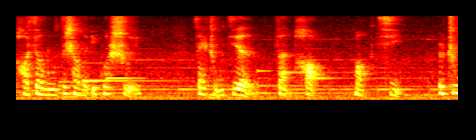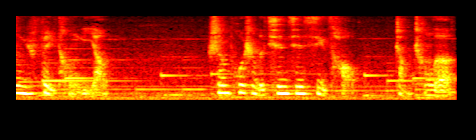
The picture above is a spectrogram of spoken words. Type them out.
好像炉子上的一锅水，在逐渐泛泡、冒气，而终于沸腾一样。山坡上的纤纤细草，长成了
